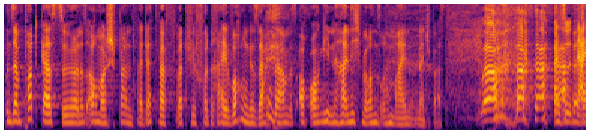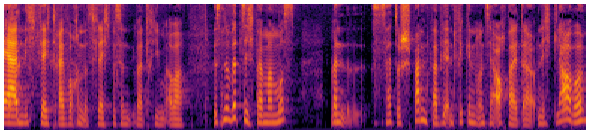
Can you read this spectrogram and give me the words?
unseren Podcast zu hören, ist auch mal spannend, weil das, was, was wir vor drei Wochen gesagt haben, ist auch original nicht mehr unsere Meinung. Nein, Spaß. Also, naja, nicht vielleicht drei Wochen, ist vielleicht ein bisschen übertrieben, aber ist nur witzig, weil man muss, man, es ist halt so spannend, weil wir entwickeln uns ja auch weiter. Und ich glaube,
